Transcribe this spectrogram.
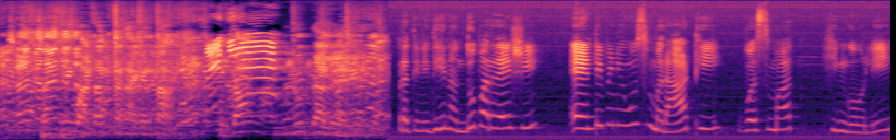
वाटप करण्याकरता प्रतिनिधी Nandu Pardeshi N T news Marathi Vasmat Hingoli.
